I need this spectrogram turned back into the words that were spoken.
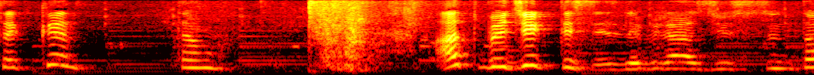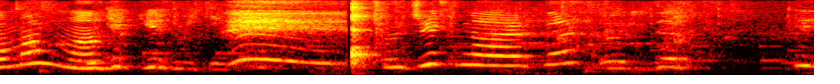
Sakın. Tamam. At böcek de sizle biraz yüzsün tamam mı? Çocuk yüzmeyecek. Böcek nerede? Öldüm.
